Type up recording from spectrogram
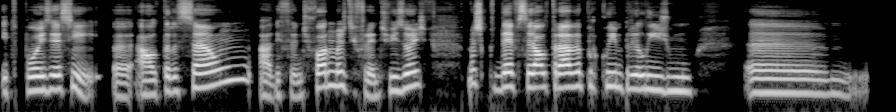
E depois é assim, a alteração, há diferentes formas, diferentes visões, mas que deve ser alterada porque o imperialismo uh,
